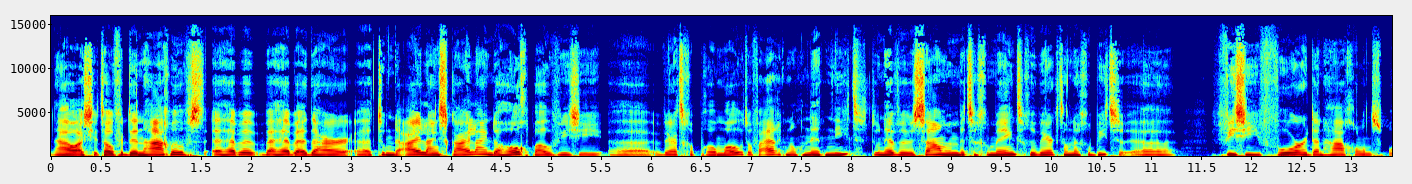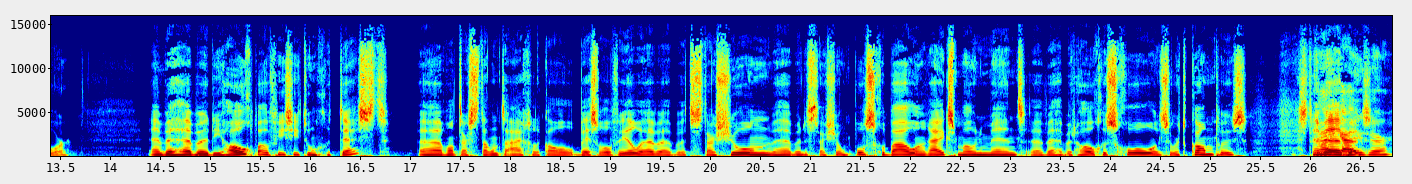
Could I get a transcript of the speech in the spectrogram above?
Nou, als je het over Den Haag wil eh, hebben, we hebben daar eh, toen de Eyeline Skyline, de hoogbouwvisie, eh, werd gepromoot, of eigenlijk nog net niet. Toen hebben we samen met de gemeente gewerkt aan een gebiedsvisie voor Den Haag Hollandspoor. En we hebben die hoogbouwvisie toen getest. want daar stond eigenlijk al best wel veel. Hè. We hebben het station, we hebben het station Postgebouw, een rijksmonument. we hebben het hogeschool, een soort campus. Strijkijzer.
